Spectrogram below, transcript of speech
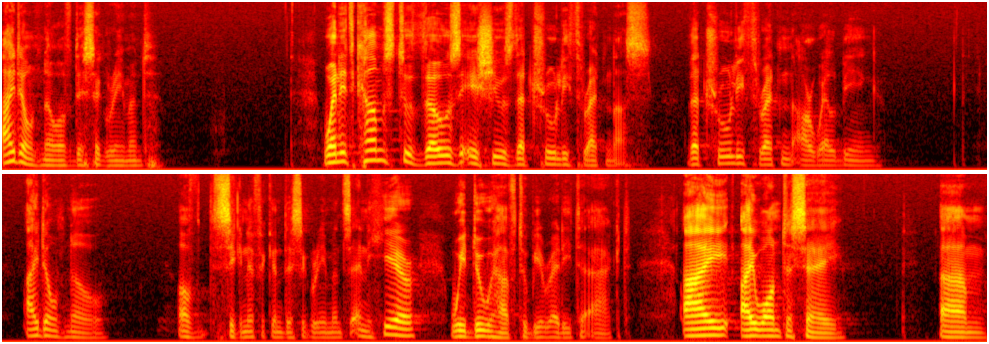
I don't know of disagreement. When it comes to those issues that truly threaten us, that truly threaten our well being, I don't know of significant disagreements. And here we do have to be ready to act. I, I want to say, um,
